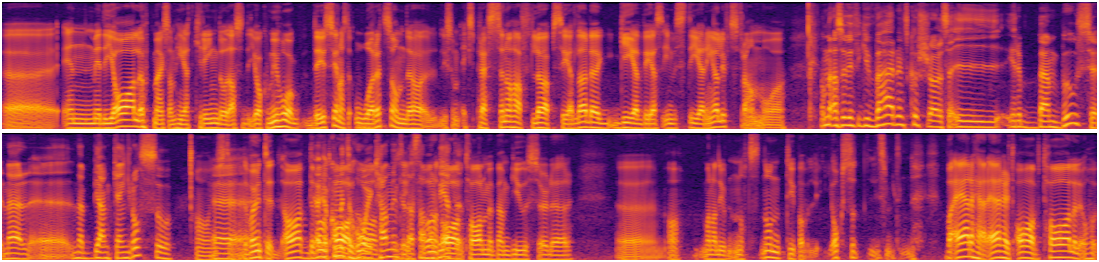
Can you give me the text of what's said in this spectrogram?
eh, en medial uppmärksamhet kring då, alltså jag kommer ihåg, det är ju senaste året som det har, liksom Expressen har haft löpsedlar där GVs investeringar lyfts fram och Ja, men alltså vi fick ju världens kursrörelse i, är det Bambooser, när, eh, när Bianca Ingrosso, Ja, just det. Eh, Det var ju inte... Ja, det var jag kommer inte ihåg, ja, jag kan inte det där Det var något samarbetet. avtal med Bambuser där eh, ja, man hade gjort något, någon typ av... Också, liksom, vad är det här? Är det här ett avtal? Eller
